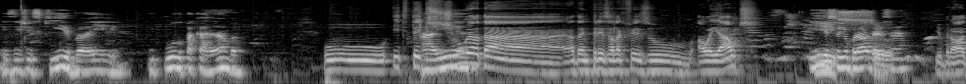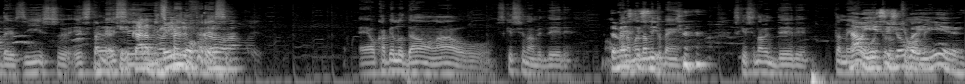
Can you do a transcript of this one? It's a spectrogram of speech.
Exige esquiva e, e pulo pra caramba. O It Takes Aí, Two é. é o da, é da empresa lá que fez o A Way Out Isso, e o Isso. Brothers, né? e o Brothers, isso. Esse também. É, esse cara me bem loucão lá. É o cabeludão lá, o... esqueci o nome dele. Também o cara manda esqueci. muito bem. esqueci o nome dele. Também Não, é e esse jogo aí,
